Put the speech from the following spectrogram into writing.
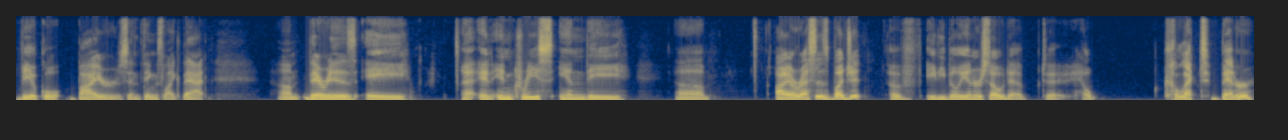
vehicle buyers and things like that. Um, there is a an increase in the uh, IRS's budget of 80 billion or so to to help collect better.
